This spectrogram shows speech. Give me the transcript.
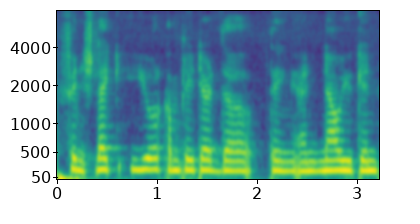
finished. Like you're completed the thing and now you can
